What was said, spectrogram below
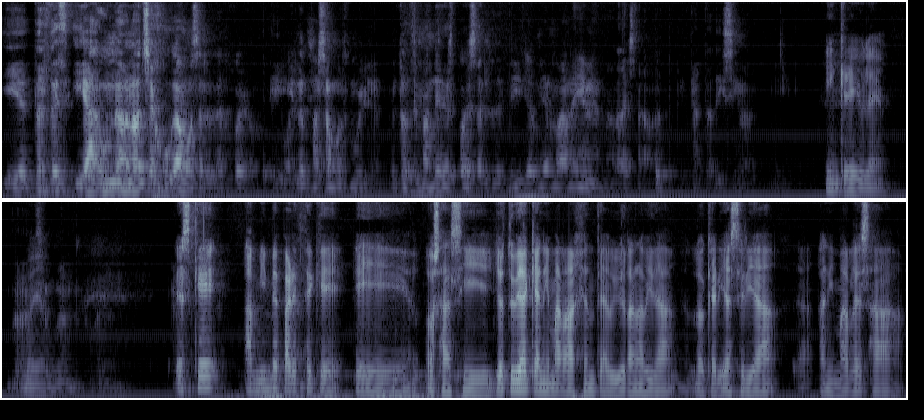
Y entonces, y a una noche jugamos el, el juego y lo pasamos muy bien. Entonces mandé después el vídeo a mi hermana y mi hermana estaba encantadísima. Increíble. No, es bien. un- Es que a mí me parece que, eh, o sea, si yo tuviera que animar a la gente a vivir la Navidad, lo que haría sería animarles a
